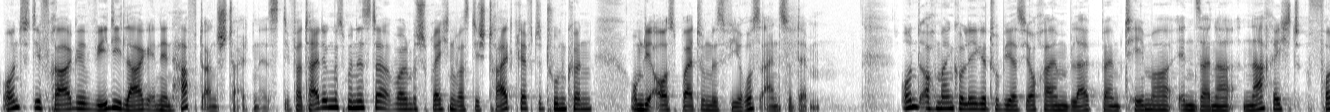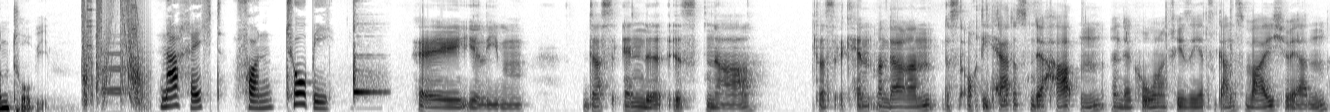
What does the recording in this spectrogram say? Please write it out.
und die Frage, wie die Lage in den Haftanstalten ist. Die Verteidigungsminister wollen besprechen, was die Streitkräfte tun können, um die Ausbreitung des Virus einzudämmen. Und auch mein Kollege Tobias Jochheim bleibt beim Thema in seiner Nachricht von Tobi. Nachricht von Tobi. Hey, ihr Lieben, das Ende ist nah. Das erkennt man daran, dass auch die härtesten der Harten in der Corona-Krise jetzt ganz weich werden.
